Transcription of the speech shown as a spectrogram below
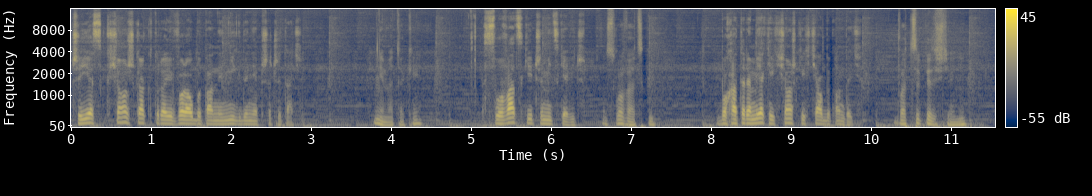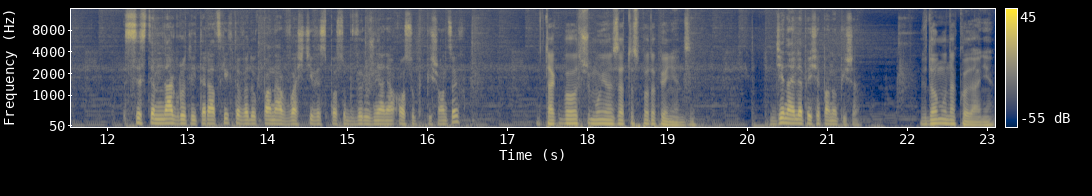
Czy jest książka, której wolałby Pan nigdy nie przeczytać? Nie ma takiej. Słowacki czy Mickiewicz? Słowacki. Bohaterem jakiej książki chciałby Pan być? Władcy pierścieni. System nagród literackich to według Pana właściwy sposób wyróżniania osób piszących? Tak, bo otrzymują za to sporo pieniędzy. Gdzie najlepiej się Panu pisze? W domu na kolanie.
